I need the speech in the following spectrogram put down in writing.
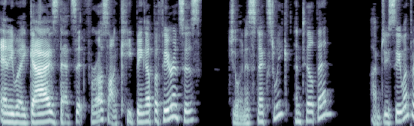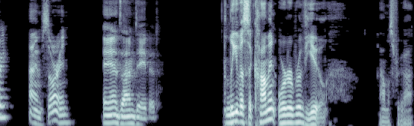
Anyway, guys, that's it for us on Keeping Up Appearances. Join us next week. Until then, I'm GC13. I'm Soren. And I'm David. Leave us a comment or a review. I almost forgot.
